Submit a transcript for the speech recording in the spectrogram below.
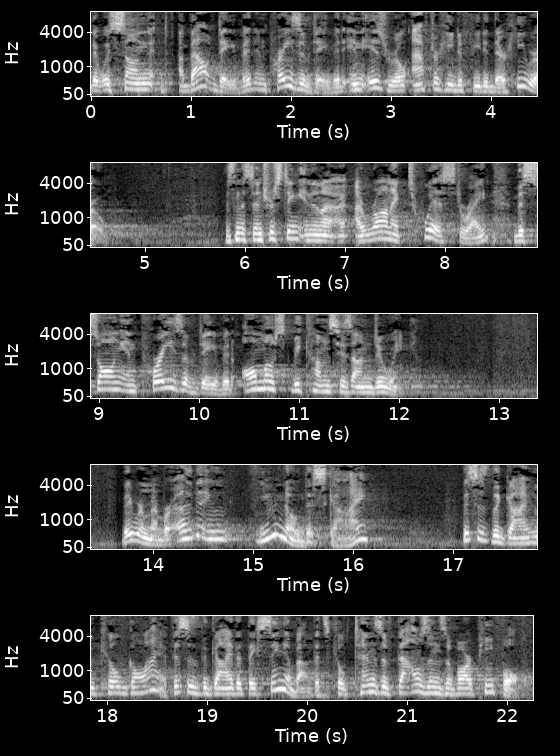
that was sung about David in praise of David in Israel after he defeated their hero. Isn't this interesting? In an ironic twist, right? The song in praise of David almost becomes his undoing. They remember, oh, you know this guy. This is the guy who killed Goliath. This is the guy that they sing about that's killed tens of thousands of our people.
